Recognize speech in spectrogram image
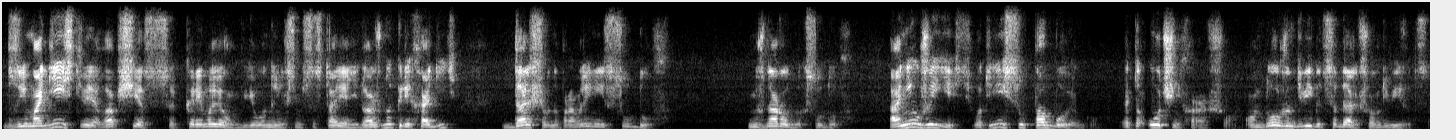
взаимодействие вообще с Кремлем в его нынешнем состоянии должно переходить дальше в направлении судов, международных судов. Они уже есть. Вот есть суд по Боингу. Это очень хорошо. Он должен двигаться дальше, он движется.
